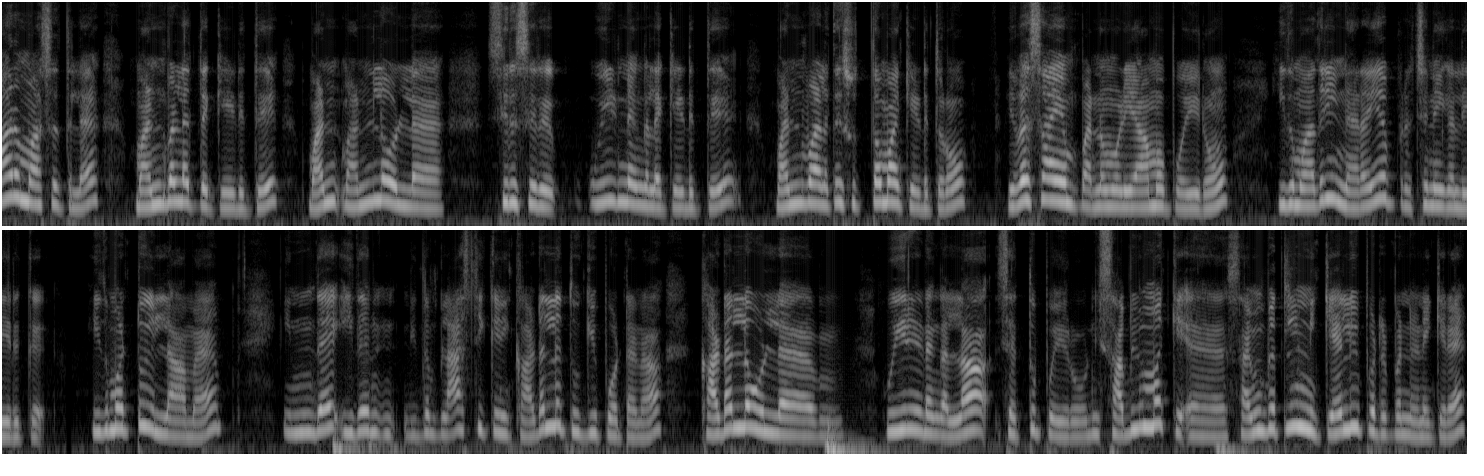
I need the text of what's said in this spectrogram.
ஆறு மாதத்தில் மண் வளத்தை கெடுத்து மண் மண்ணில் உள்ள சிறு சிறு உயிரினங்களை கெடுத்து மண் வளத்தை சுத்தமாக கெடுத்துரும். விவசாயம் பண்ண முடியாமல் போயிடும் இது மாதிரி நிறைய பிரச்சனைகள் இருக்குது இது மட்டும் இல்லாமல் இந்த இதை இந்த பிளாஸ்டிக்கை நீ கடலில் தூக்கி போட்டேன்னா கடலில் உள்ள உயிரினங்கள்லாம் செத்து போயிடும் நீ சமீபமாக கே சமீபத்தில் நீ கேள்விப்பட்டிருப்பேன்னு நினைக்கிறேன்.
